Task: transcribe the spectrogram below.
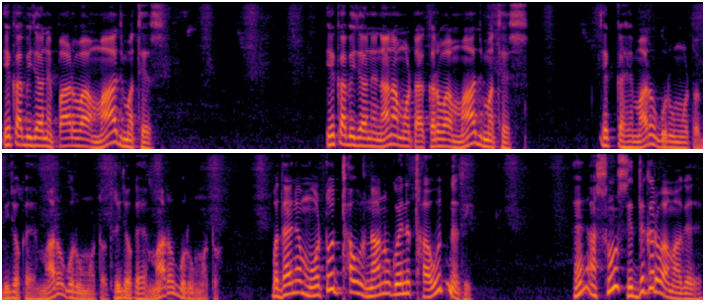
એકાબીજાને પાડવામાં જ મથેશ એકાબીજાને નાના મોટા કરવામાં જ મથેશ એક કહે, મારો ગુરુ મોટો. બીજો કહે, મારો ગુરુ મોટો. ત્રીજો કહે, મારો ગુરુ મોટો. બધાને મોટું જ થવું, નાનું કોઈને થવું જ નથી. હે, આ શું સિદ્ધ કરવા માગે છે?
